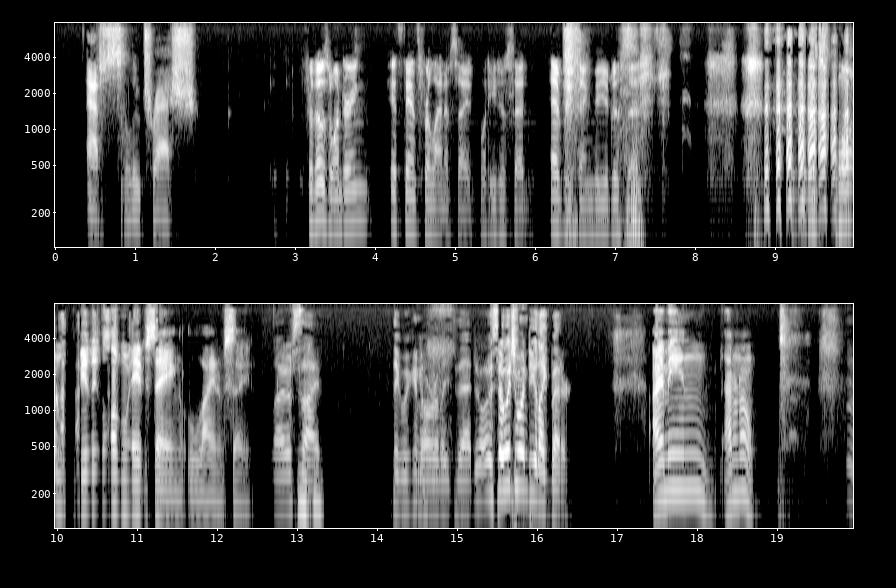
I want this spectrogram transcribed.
absolute trash. For those wondering, it stands for line of sight. What he just said. Everything that you just said. One really long way of saying line of sight. Line of sight. I think we can all relate to that. So which one do you like better? I mean, I don't know. Hmm.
